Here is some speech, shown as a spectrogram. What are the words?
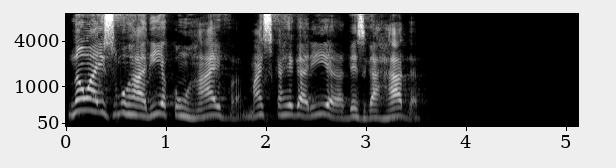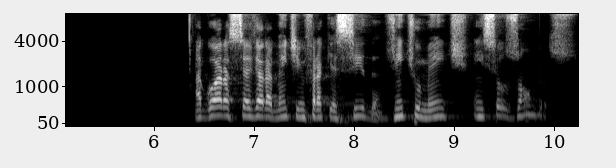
não a esmurraria com raiva, mas carregaria desgarrada. Agora severamente enfraquecida, gentilmente em seus ombros.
